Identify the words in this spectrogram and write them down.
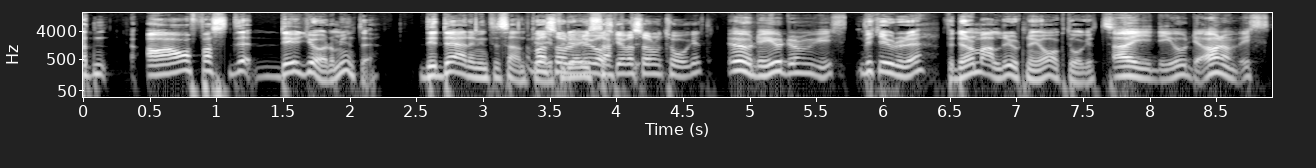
Att, ja, fast det, det gör de ju inte. Det där är en intressant grej. Vad sa du det nu ju Oskar? Vad sa du om tåget? Jo, det gjorde de visst. Vilka gjorde det? För det har de aldrig gjort när jag åkt tåget. Oj, det gjorde ja, de visst.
